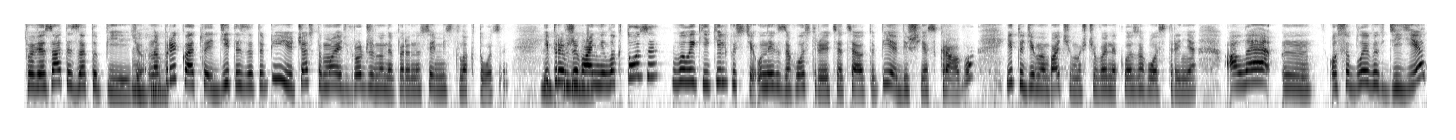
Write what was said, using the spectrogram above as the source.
пов'язати з атопією. Мгм. Наприклад, діти з атопією часто мають вроджену непереносимість лактози. І при вживанні лактози в великій кількості у них загострюється ця атопія більш яскраво, і тоді ми бачимо, що виникло загострення. Але м, особливих дієт.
